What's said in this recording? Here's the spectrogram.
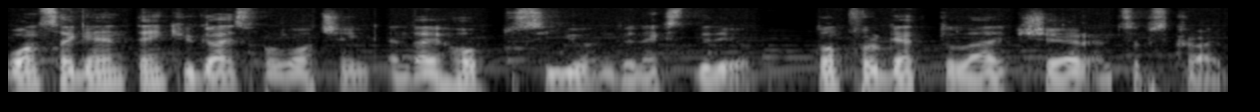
Once again, thank you guys for watching and I hope to see you in the next video. Don't forget to like, share and subscribe.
